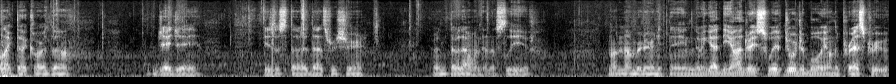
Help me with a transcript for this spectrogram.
I like that card though. JJ. He's a stud, that's for sure. Go ahead and throw that one in the sleeve. Not numbered or anything. Then we got D'Andre Swift, Georgia boy on the press proof.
